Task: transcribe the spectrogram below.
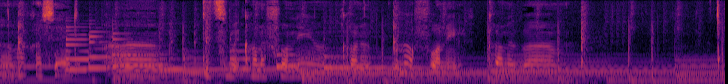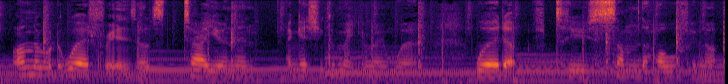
and like I said, um, did something kind of funny and kind of well, not funny, kind of um, I don't know what the word for it is. I'll just tell you, and then I guess you can make your own word word up to sum the whole thing up.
